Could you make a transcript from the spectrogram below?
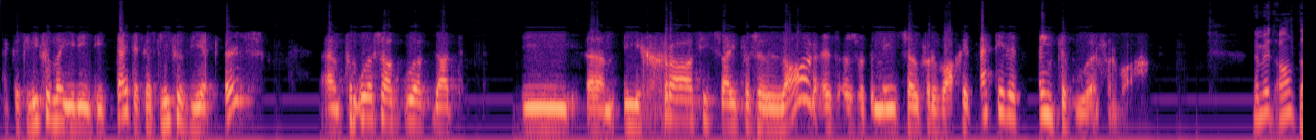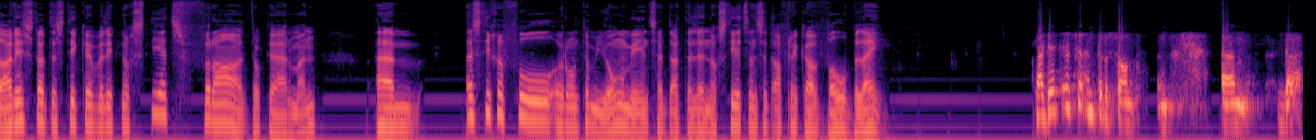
ek is lief vir my identiteit, ek is lief vir wie ek is. Ehm um, veroorsaak ook dat die ehm um, immigrasie syfers laer is as wat 'n mens sou verwag het. Ek het dit eintlik hoër verwag. Nou met al daardie statistieke wil ek nog steeds vra Dr Herman, ehm um, is die gevoel rondom jong mense dat hulle nog steeds in Suid-Afrika wil bly? Ja, dit is 'n interessant ding. Ehm um, dat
